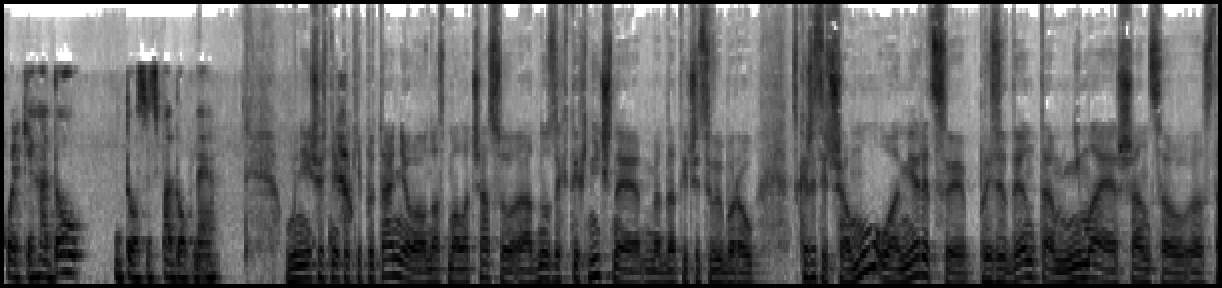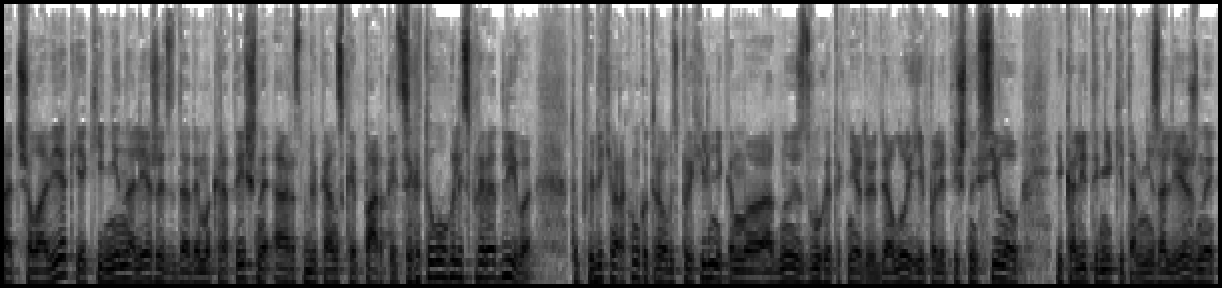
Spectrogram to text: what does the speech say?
колькі гадоў досыць падобная У мне ёсць некалькі пытанняў у нас мала часу. Адно з іх тэхнічнае датычыць выбараў скажитеце чаму у амерыцы прэзідэнтам не мае шансаў стаць чалавек які не належыць да дэмакратычнай а рэспубліканскай партыі ці гэта ўвогуле справядліва. То вялікім рахунку трэба быць прыхільнікам адной з двух гэтых неду ідэалогіі палітычных сілаў і калі ты некі там незалежны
